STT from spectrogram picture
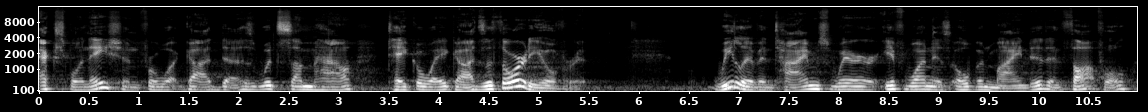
explanation for what God does would somehow take away God's authority over it. We live in times where, if one is open minded and thoughtful,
